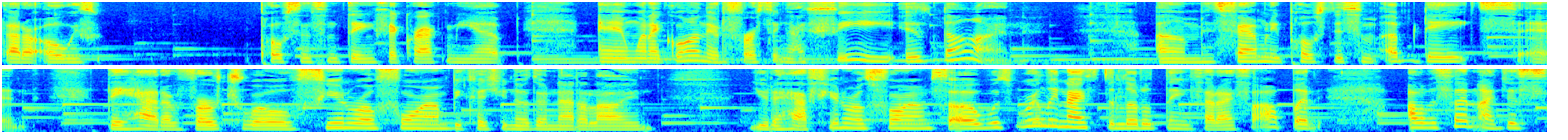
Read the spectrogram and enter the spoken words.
that are always posting some things that crack me up. And when I go on there, the first thing I see is Don. Um, his family posted some updates and they had a virtual funeral for him because you know they're not allowing you to have funerals for him. So it was really nice the little things that I saw, but all of a sudden I just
